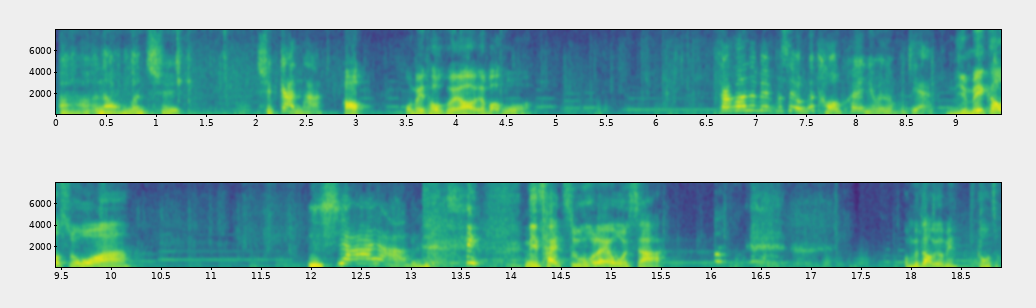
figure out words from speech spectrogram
啊！那我们去去干他。好，我没头盔哦，要保护我。刚刚那边不是有个头盔，你为什么不捡？你没告诉我啊？你瞎呀！你才猪嘞，我瞎。我们到右边，跟我走。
